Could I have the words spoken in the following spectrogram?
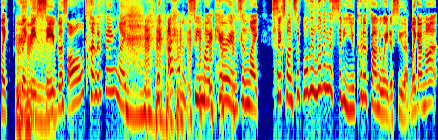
Like, like they saved us all kind of thing. Like, like I haven't seen my parents in like six months. Like, well, they live in the city. You could have found a way to see them. Like, I'm not,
